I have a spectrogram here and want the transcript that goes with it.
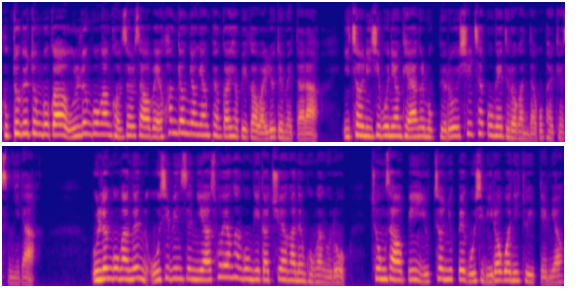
국토교통부가 울릉공항 건설 사업의 환경영향평가 협의가 완료됨에 따라 2025년 개항을 목표로 실착공에 들어간다고 밝혔습니다. 울릉공항은 50인승 이하 소형 항공기가 취항하는 공항으로 총 사업비 6,651억 원이 투입되며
